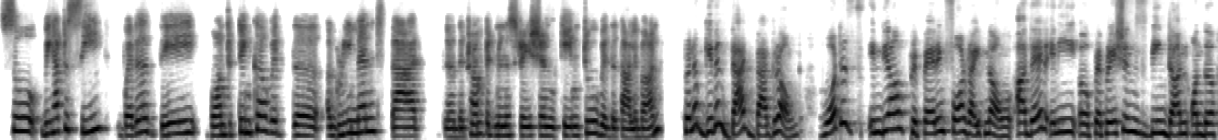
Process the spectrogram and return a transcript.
So we have to see whether they want to tinker with the agreement that the, the Trump administration came to with the Taliban. Pranab, given that background, what is India preparing for right now? Are there any uh, preparations being done on the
